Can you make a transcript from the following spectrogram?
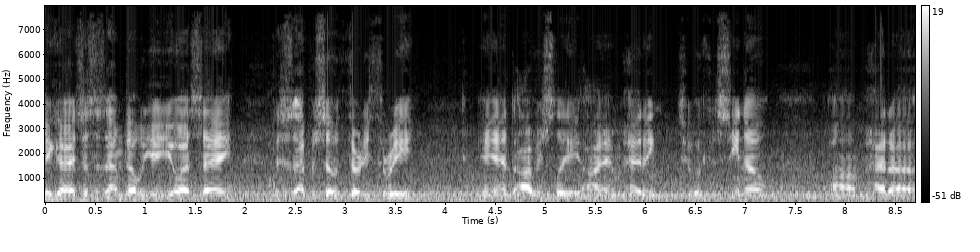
Hey guys, this is MWUSA. This is episode 33, and obviously I am heading to a casino. Um, had a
